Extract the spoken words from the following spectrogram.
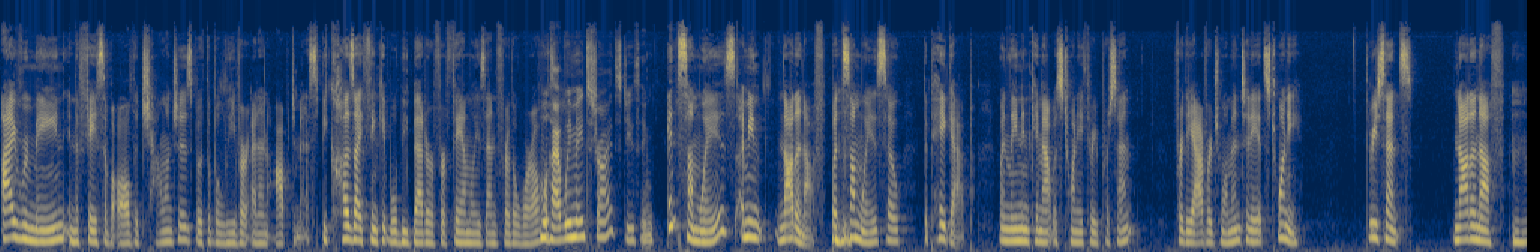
I remain, in the face of all the challenges, both a believer and an optimist because I think it will be better for families and for the world. Well, have we made strides, do you think? In some ways. I mean, not enough, but mm-hmm. some ways. So the pay gap, when Lean In came out, was 23% for the average woman. Today it's 20. Three cents not enough. Mm-hmm.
